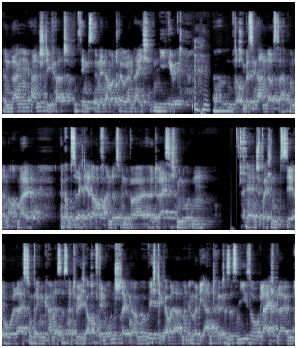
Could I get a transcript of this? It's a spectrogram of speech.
einen langen Anstieg hat, den es in den Amateurrennen eigentlich nie gibt, mhm. ähm, doch ein bisschen anders. Da hat man dann auch mal dann kommt es vielleicht eher darauf an, dass man über 30 äh, Minuten eine entsprechend sehr hohe Leistung bringen kann. Das ist natürlich auch auf den Rundstrecken irgendwo wichtig, aber da hat man immer die Antritte. Es ist nie so gleichbleibend,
